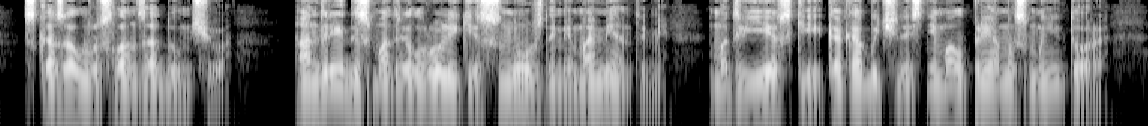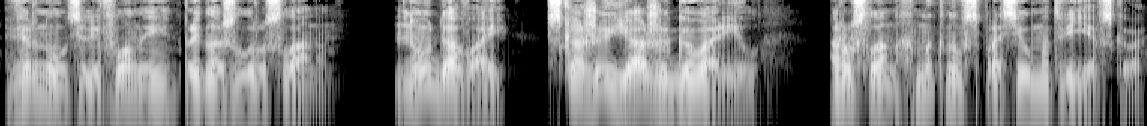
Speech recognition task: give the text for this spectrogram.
— сказал Руслан задумчиво. Андрей досмотрел ролики с нужными моментами. Матвеевский, как обычно, снимал прямо с монитора. Вернул телефон и предложил Руслану. «Ну, давай». Скажи, я же говорил». Руслан, хмыкнув, спросил Матвеевского.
